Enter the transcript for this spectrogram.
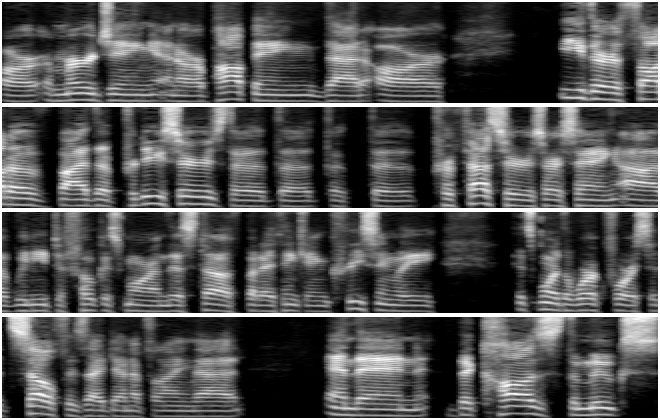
are emerging and are popping that are either thought of by the producers the the the, the professors are saying ah we need to focus more on this stuff but i think increasingly it's more the workforce itself is identifying that. And then because the moocs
